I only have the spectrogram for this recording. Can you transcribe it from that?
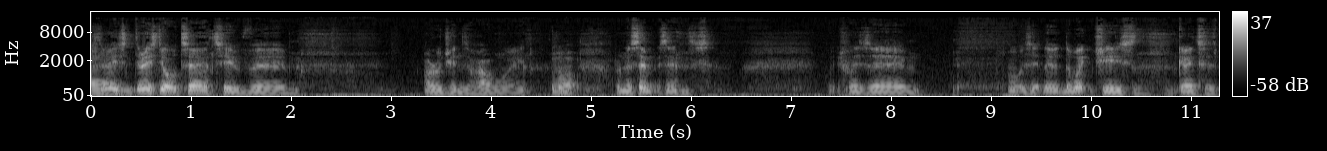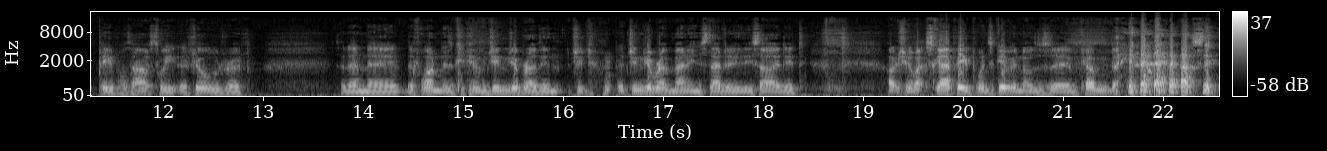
'cause there is Um, there is the alternative um, origins of Halloween What? from The Simpsons, which was um, what was it? The the witches go to people's house to eat their children. So then uh, the Flanders gave them gingerbread in ginger- gingerbread men instead, and he decided. Actually, let's scare people into giving us um, candy. that's, the,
